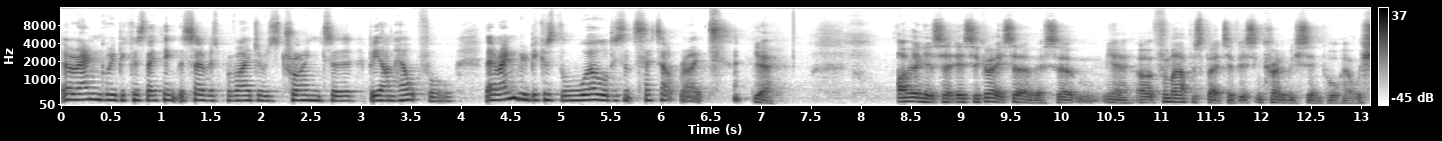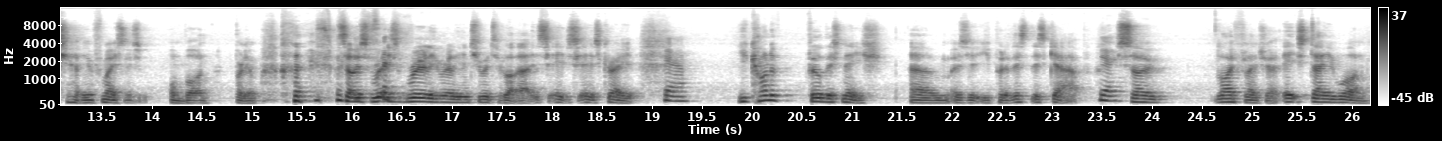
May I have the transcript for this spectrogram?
are angry because they think the service provider is trying to be unhelpful. They're angry because the world isn't set up right. Yeah. I think it's a, it's a great service. Um, yeah, uh, from our perspective, it's incredibly simple how we share the information. It's on button, brilliant. so it's, re- it's really, really intuitive like that. It's, it's, it's great. yeah. You kind of fill this niche, um, as you, put it, this, this gap. Yes. So, Life Ledger, it's day one.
